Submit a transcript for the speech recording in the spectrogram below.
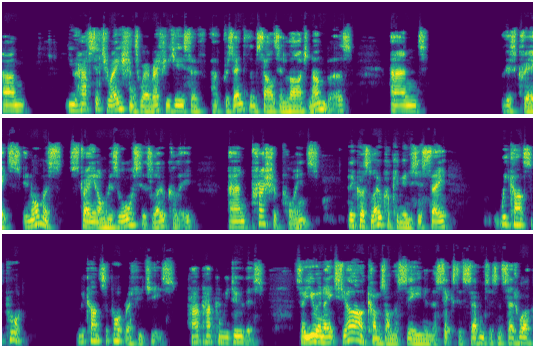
um, you have situations where refugees have, have presented themselves in large numbers and this creates enormous strain on resources locally and pressure points because local communities say we can't support we can't support refugees. How, how can we do this? So UNHCR comes on the scene in the 60s, 70s and says, well,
